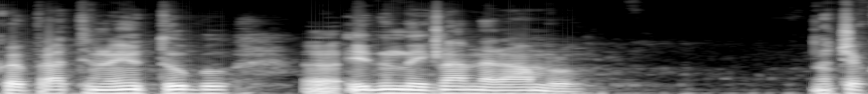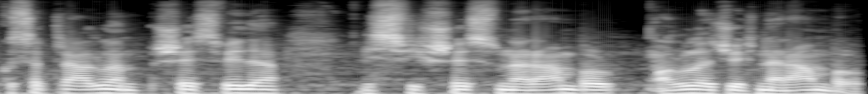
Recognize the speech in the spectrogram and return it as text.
koje pratim na YouTube-u, uh, idem da ih gledam na Rumble. Znači, ako sad treba da gledam šest videa i svih šest su na Rumble, odgledat ću ih na Rumble.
